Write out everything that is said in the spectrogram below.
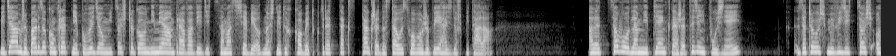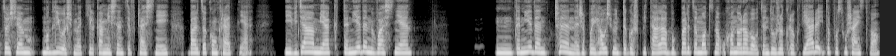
wiedziałam, że bardzo konkretnie powiedział mi coś, czego nie miałam prawa wiedzieć sama z siebie odnośnie tych kobiet, które tak, także dostały słowo, żeby jechać do szpitala. Ale co było dla mnie piękne, że tydzień później zaczęłyśmy widzieć coś, o co się modliłyśmy kilka miesięcy wcześniej, bardzo konkretnie. I widziałam, jak ten jeden właśnie, mm, ten jeden czyn, że pojechałyśmy do tego szpitala, Bóg bardzo mocno uhonorował ten duży krok wiary i to posłuszeństwo.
